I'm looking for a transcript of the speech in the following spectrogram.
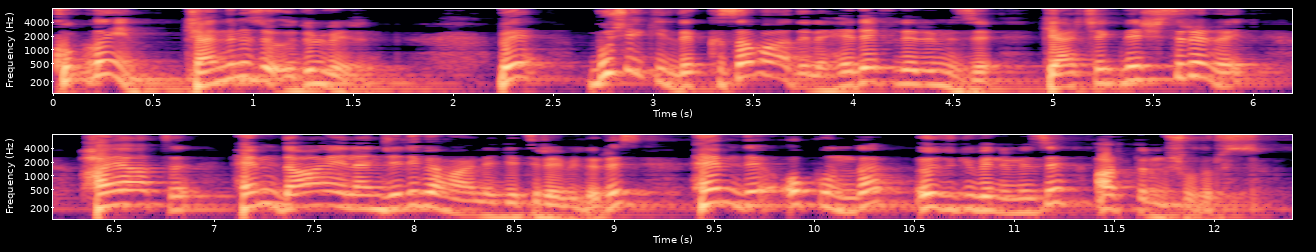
Kutlayın, kendinize ödül verin ve bu şekilde kısa vadeli hedeflerimizi gerçekleştirerek hayatı hem daha eğlenceli bir hale getirebiliriz hem de o konuda özgüvenimizi arttırmış oluruz.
